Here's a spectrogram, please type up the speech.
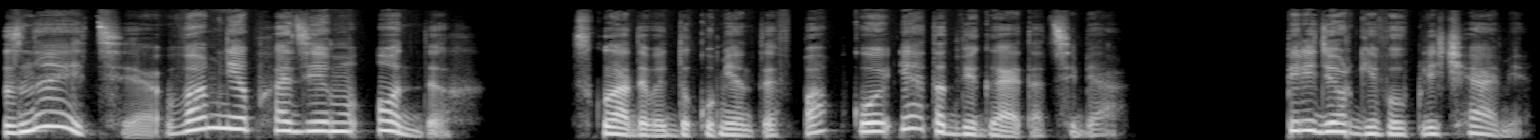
«Знаете, вам необходим отдых». Складывает документы в папку и отодвигает от себя. Передергиваю плечами,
